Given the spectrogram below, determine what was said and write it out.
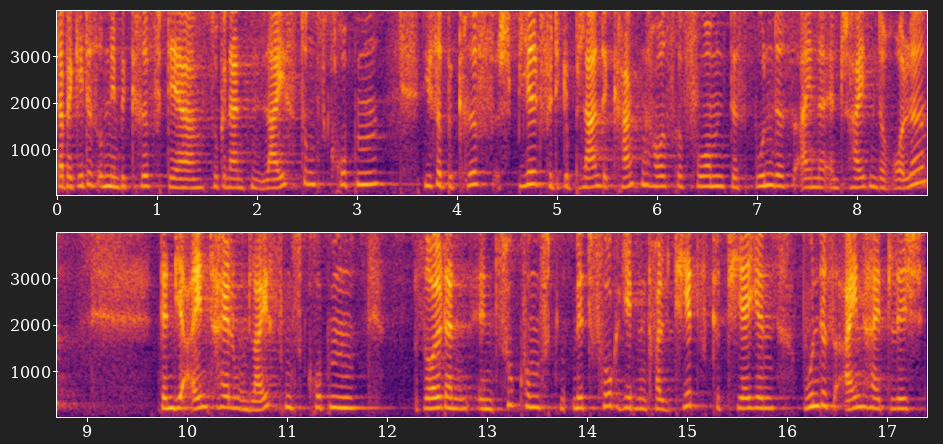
Dabei geht es um den Begriff der sogenannten Leistungsgruppen. Dieser Begriff spielt für die geplante Krankenhausreform des Bundes eine entscheidende Rolle. Denn die Einteilung in Leistungsgruppen soll dann in Zukunft mit vorgegebenen Qualitätskriterien bundeseinheitlich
